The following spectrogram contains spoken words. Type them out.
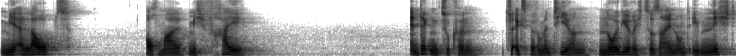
mir erlaubt, auch mal mich frei entdecken zu können, zu experimentieren, neugierig zu sein und eben nicht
